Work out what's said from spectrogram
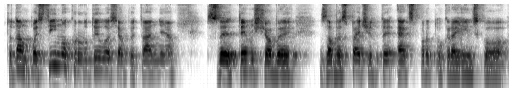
то там постійно крутилося питання з тим, щоб забезпечити експорт українського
